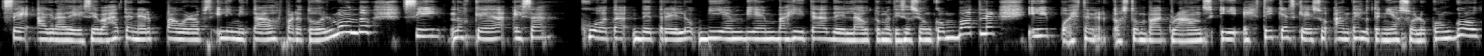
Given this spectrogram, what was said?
se agradece. Vas a tener power-ups ilimitados para todo el mundo. Si nos queda esa cuota de Trello bien, bien bajita de la automatización con Butler y puedes tener custom backgrounds y stickers, que eso antes lo tenía solo con Gold.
